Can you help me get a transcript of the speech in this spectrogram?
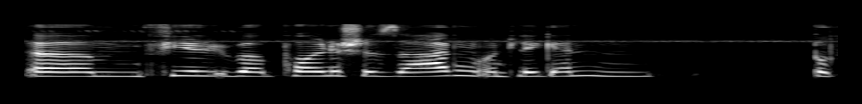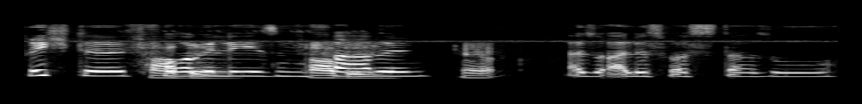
ähm, viel über polnische Sagen und Legenden berichtet, Fabeln, vorgelesen, Fabeln. Fabeln. Ja. Also alles, was da so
